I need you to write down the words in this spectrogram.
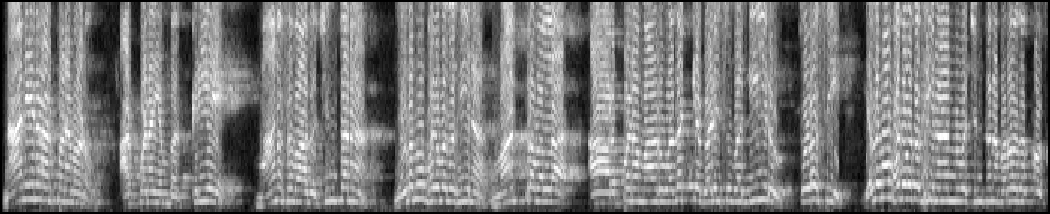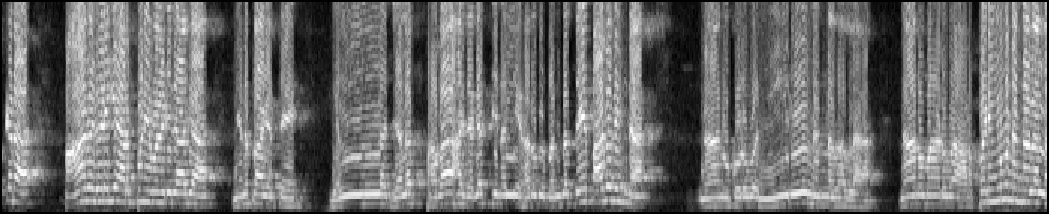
ನಾನೇನು ಅರ್ಪಣೆ ಮಾಡೋದು? ಅರ್ಪಣ ಎಂಬ ಕ್ರಿಯೆ, ಮಾನಸವಾದ ಚಿಂತನ, ಎಲ್ಲವೂ ಭಗವದ್ ಅಧೀನ ಮಾತ್ರವಲ್ಲ, ಆ ಅರ್ಪಣ ಮಾಡುವುದಕ್ಕೆ ಬಳಸುವ ನೀರು, ತುಳಸಿ, ಎಲ್ಲವೂ ಭಗವದ್ ಅಧೀನ ಅನ್ನುವ ಚಿಂತನೆ ಬರೋದಕ್ಕೋಸ್ಕರ ಪಾದಗಳಿಗೆ ಅರ್ಪಣೆ ಮಾಡಿದಾಗ ನೆನಪಾಗತ್ತೆ, ಎಲ್ಲ ಜಲ ಪ್ರವಾಹ ಜಗತ್ತಿನಲ್ಲಿ ಹರಿದು ಬಂದದ್ದೇ ಪಾದದಿಂದ ನಾನು ಕೊಡುವ ನೀರೂ ನನ್ನದಲ್ಲ, ನಾನು ಮಾಡುವ ಅರ್ಪಣೆಯೂ ನನ್ನದಲ್ಲ.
